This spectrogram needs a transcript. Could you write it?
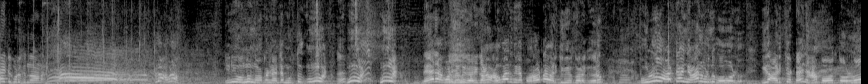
ആയിട്ട് കൊടുക്കുന്നതാണ്. ഇനി ഒന്നും നോക്കണ്ട എന്റെ മുത്ത്. നേരെ അങ്ങോട്ട് ചെന്ന് കയറിക്കണം അവന്മാർ നിന്നെ പൊറോട്ട വലിച്ചു കീർത്തോലെ കീറും. ഫുള്ളുമായിട്ടേ ഞാൻ ഇവിടുന്ന് പോവുള്ളൂ. ഇത് അടിച്ചിട്ടേ ഞാൻ പോകത്തുള്ളൂ.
